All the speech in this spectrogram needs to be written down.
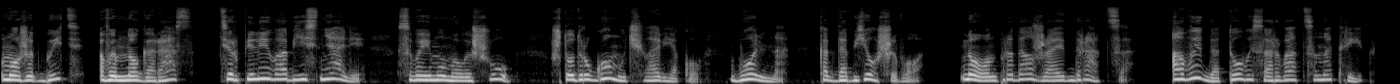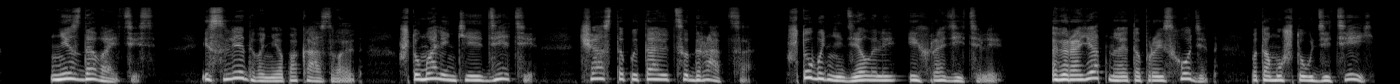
Может быть, вы много раз терпеливо объясняли своему малышу, что другому человеку больно, когда бьешь его, но он продолжает драться, а вы готовы сорваться на крик. Не сдавайтесь. Исследования показывают, что маленькие дети часто пытаются драться, что бы ни делали их родители. Вероятно, это происходит, потому что у детей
